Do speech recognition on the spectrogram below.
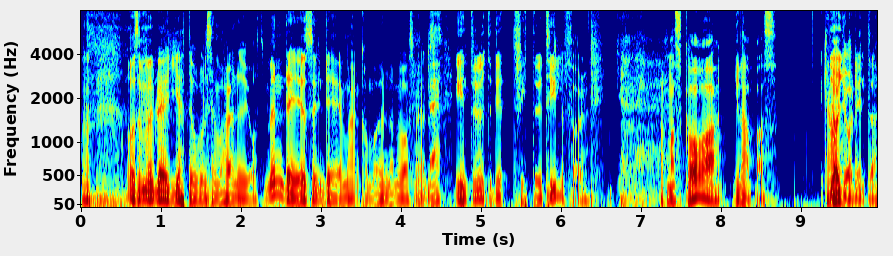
Och så blev jag jätteorolig sen, vad har jag nu gjort? Men det är ju det, man kommer undan med vad som helst. Nej, inte lite det Twitter är till för? Att man ska gnabbas? Kan- Jag gör det inte.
